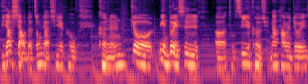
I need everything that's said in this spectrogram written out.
比较小的中小企业客户，可能就面对是呃 to C 的客群，那他们就会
